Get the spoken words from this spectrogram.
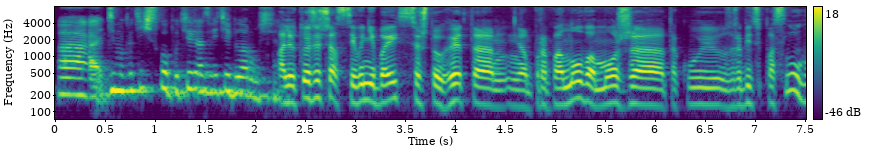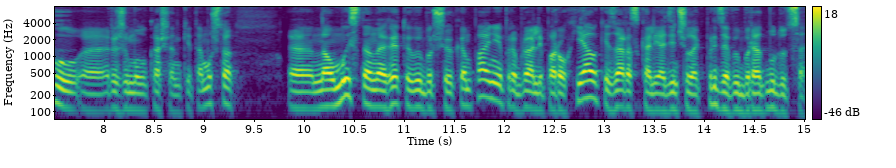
а, демократического пути развития Беларуси. Але ў той же час ці вы не баіцеся што гэта прапанова можа такую зрабіць паслугу э, рэжыму лукашэнкі Таму што Э, наўмысна на гэтую выбарчую кампанію прыбралі парог яўкі. Зараз калі адзін чалавек прыйдзе выбары адбудуцца.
